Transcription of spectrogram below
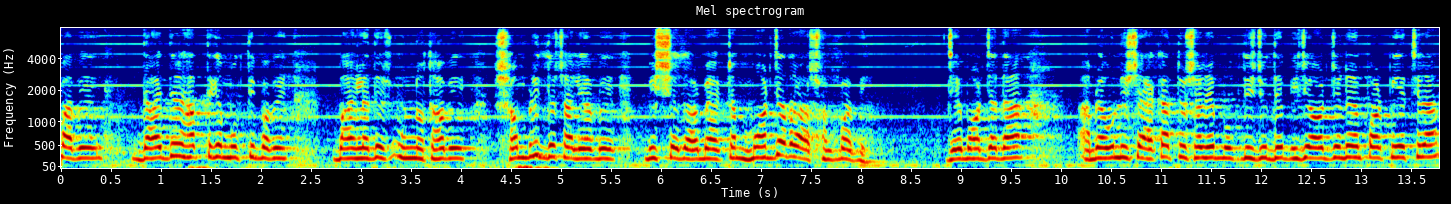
পাবে, দারিদ্রের হাত থেকে মুক্তি পাবে বাংলাদেশ উন্নত হবে, সমৃদ্ধশালী হবে, বিশ্ব দরবারে একটা মর্যাদার আসন পাবে। যে মর্যাদা আমরা উনিশশো একাত্তর সালে মুক্তিযুদ্ধে বিজয় অর্জনের পর পেয়েছিলাম,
